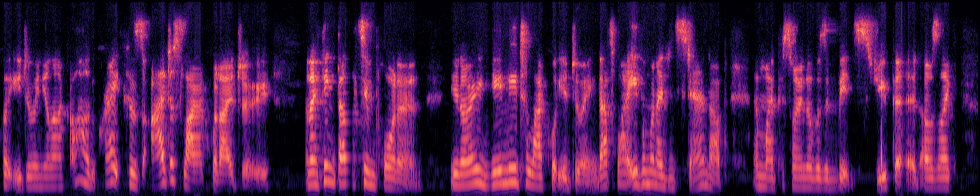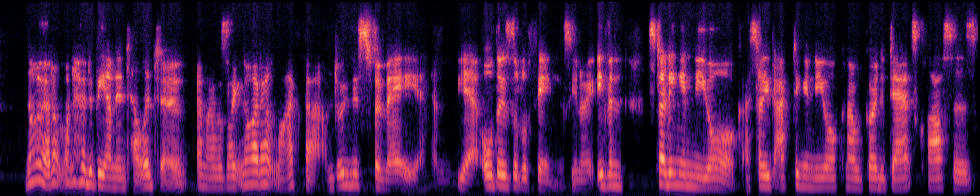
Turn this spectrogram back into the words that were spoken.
what you do and you're like oh great because i just like what i do and i think that's important. You know you need to like what you're doing. That's why even when i did stand up and my persona was a bit stupid i was like no i don't want her to be unintelligent. And i was like no i don't like that. I'm doing this for me. And yeah all those little things you know even studying in new york. I studied acting in new york and i would go to dance classes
